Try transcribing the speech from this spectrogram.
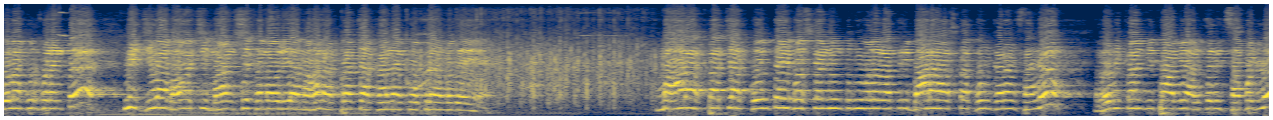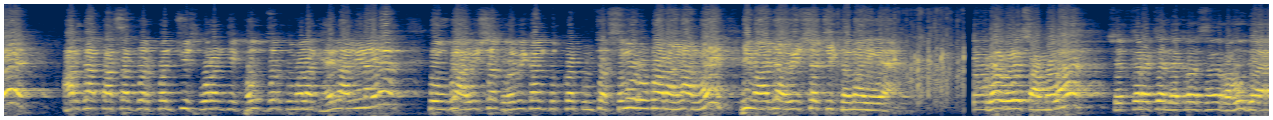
कोल्हापूर पर्यंत मी जीवाभावाची माणसे कमावली या महाराष्ट्राच्या कानाकोपऱ्यामध्ये. महाराष्ट्राच्या कोणत्याही बस स्टँडवरून तुम्ही मला रात्री बारा वाजता फोन करा सांगा रविकांत इथं आम्ही अडचणीत सापडलोय. अर्ध्या तासात जर पंचवीस पोरांची फौज जर तुम्हाला घ्यायला आली नाही ना तो उभ्या आयुष्यात रविकांत तुपकर तुमच्यासमोर उभा राहणार नाही. ही माझ्या आयुष्याची कमाई आहे. एवढ्या वेळेस आम्हाला शेतकऱ्याच्या लेकरासह राहू द्या.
